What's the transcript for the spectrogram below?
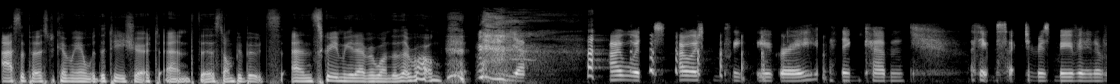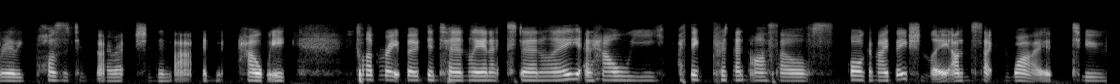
as opposed to coming in with the t-shirt and the stompy boots and screaming at everyone that they're wrong. yeah, I would I would completely agree. I think um, I think the sector is moving in a really positive direction in that, and how we collaborate both internally and externally, and how we I think present ourselves organisationally and sector wide to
